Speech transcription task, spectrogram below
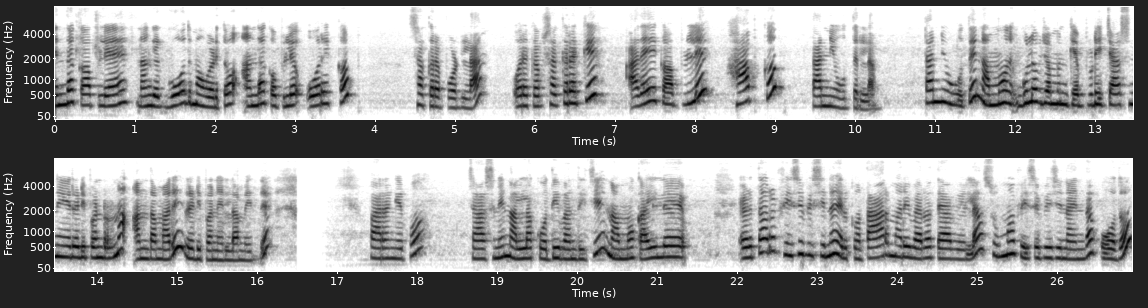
எந்த கப்பில் நாங்கள் கோதுமை மாவு எடுத்தோ அந்த கப்பில் ஒரு கப் சர்க்கரை போடலாம். ஒரு கப் சர்க்கரைக்கு அதே கப்பில் ஹாஃப் கப் தண்ணி ஊற்றிடலாம் தண்ணி ஊற்றி நம்ம குலாப் ஜாமுனுக்கு எப்படி சாஸ்னி ரெடி பண்ணுறோன்னா அந்த மாதிரி ரெடி பண்ணிடலாம் இது. பாருங்க இப்போது சாஸ்னி நல்லா கொதி வந்துச்சு. நம்ம கையில் எடுத்தால் ஒரு பிசு பிசுன்னு இருக்கும். தார் மாதிரி வர தேவையில்லை. சும்மா பிசு பிசுனா இருந்தால் போதும்.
